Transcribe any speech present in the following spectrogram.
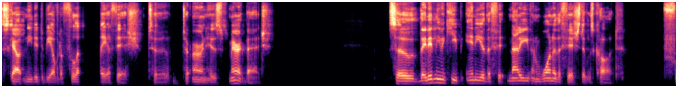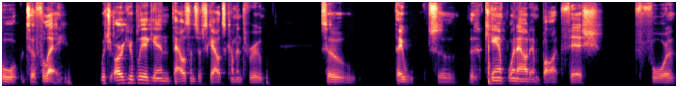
scout needed to be able to fillet a fish to to earn his merit badge. So they didn't even keep any of the fi- not even one of the fish that was caught for to fillet, which arguably again thousands of scouts coming through. So they so the camp went out and bought fish for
